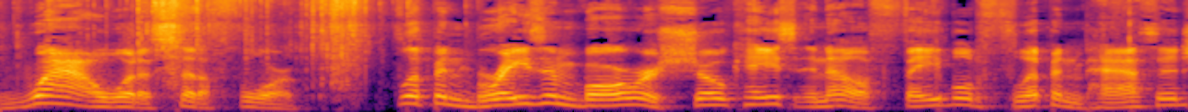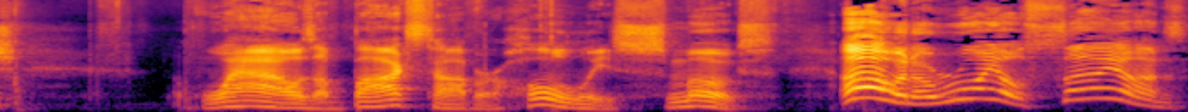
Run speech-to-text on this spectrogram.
Wow, what a set of four. Flippin' Brazen Borrower Showcase and now a Fabled Flippin' Passage. Wow, it's a box topper. Holy smokes. Oh, and a Royal Scions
